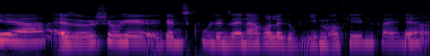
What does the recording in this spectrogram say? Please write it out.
Ja, also Shohei ganz cool in seiner Rolle geblieben, auf jeden Fall. Ne? Ja.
